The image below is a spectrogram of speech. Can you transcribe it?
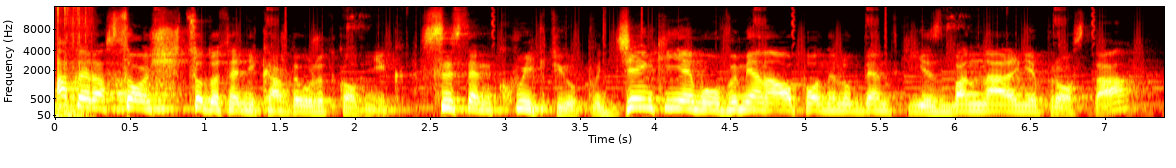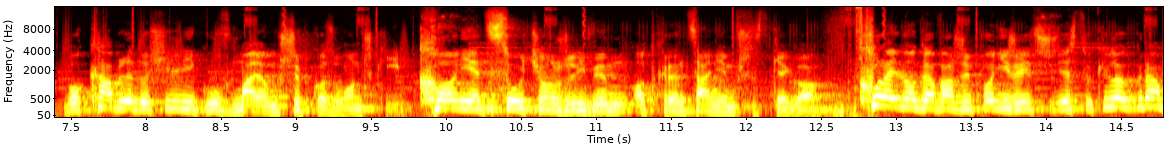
A teraz coś, co doceni każdy użytkownik. System QuickTube. Dzięki niemu wymiana opony lub dętki jest banalnie prosta, bo kable do silników mają szybko złączki. Koniec z uciążliwym odkręcaniem wszystkiego. Hulajnoga waży poniżej 30 kg,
